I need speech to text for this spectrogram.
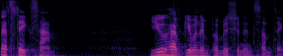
let's take Sam. You have given him permission in something.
